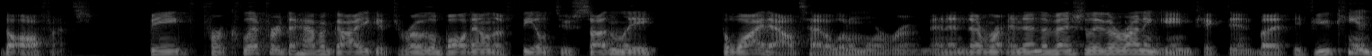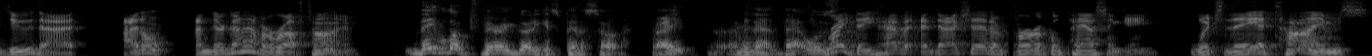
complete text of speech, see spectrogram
the offense being for Clifford to have a guy he could throw the ball down the field to suddenly the wideouts had a little more room. And then and then eventually the running game kicked in. But if you can't do that I don't I mean, they're going to have a rough time. They looked very good against Minnesota right? I mean that that was right. They have a, they actually had a vertical passing game which they at times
